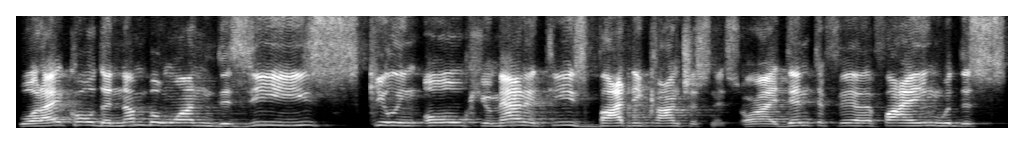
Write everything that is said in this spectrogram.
what I call the number one disease killing all humanity is body consciousness or identifying with this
